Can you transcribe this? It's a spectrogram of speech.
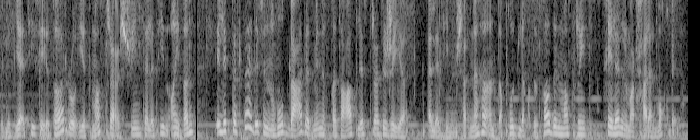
واللي بيأتي في إطار رؤية مصر 2030 أيضاً اللي بتستهدف النهوض بعدد من القطاعات الاستراتيجية التي من شأنها أن تقود الاقتصاد المصري خلال المرحلة المقبلة.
